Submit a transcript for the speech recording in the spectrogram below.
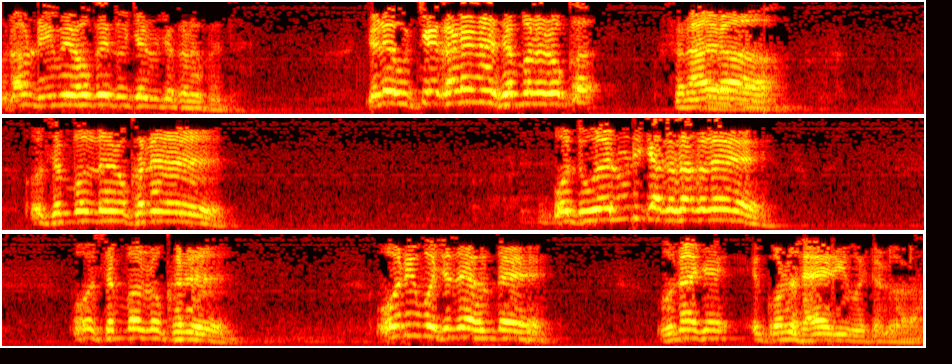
ਉਹਨਾਂ ਨੂੰ ਨੀਵੇਂ ਹੋ ਕੇ ਦੂਜੇ ਨੂੰ ਚੱਕਣਾ ਪੈਂਦਾ। ਜਿਹੜੇ ਉੱਚੇ ਖੜੇ ਨੇ ਸਿੰਬਲ ਰੁਕ ਸਰਾਇਰਾ। ਉਹ ਸਿੰਬਲ ਦੇ ਰੁੱਖ ਨੇ। ਉਹ ਦੂਏ ਨੂੰ ਨਹੀਂ ਚੱਕ ਸਕਦੇ। ਉਹ ਸਿੰਬਲ ਰੁੱਖ ਨੇ। ਉਹ ਨਹੀਂ ਮੁੱਝਦੇ ਹੁੰਦੇ। ਉਹਨਾਂ 'ਚ ਇਹ ਗੁਣ ਹੈ ਨਹੀਂ ਮੁੱਝਣ ਵਾਲਾ।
